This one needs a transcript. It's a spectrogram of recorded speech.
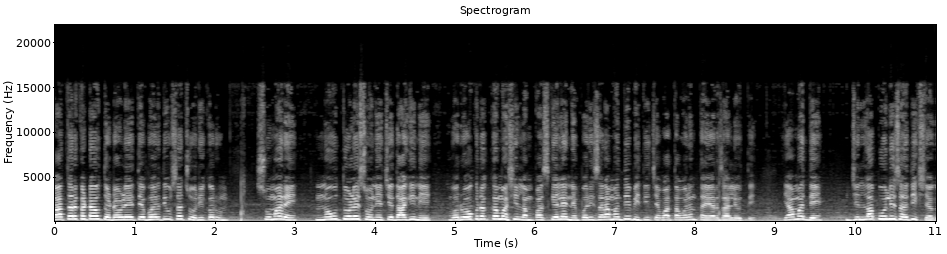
कातर खटाव तडवळे येथे भर दिवसा चोरी करून सुमारे नऊ तोळे सोन्याचे दागिने व रोख रक्कम अशी लंपास केल्याने परिसरामध्ये भीतीचे वातावरण तयार झाले होते. यामध्ये जिल्हा पोलीस अधीक्षक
